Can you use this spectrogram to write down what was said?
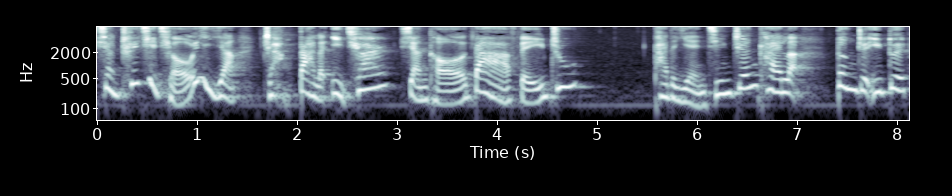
像吹气球一样长大了一圈，像头大肥猪。他的眼睛睁开了，瞪着一对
